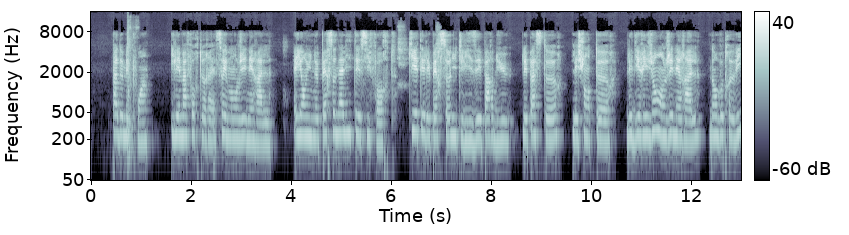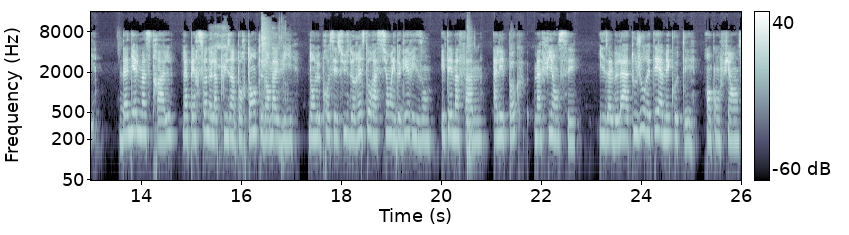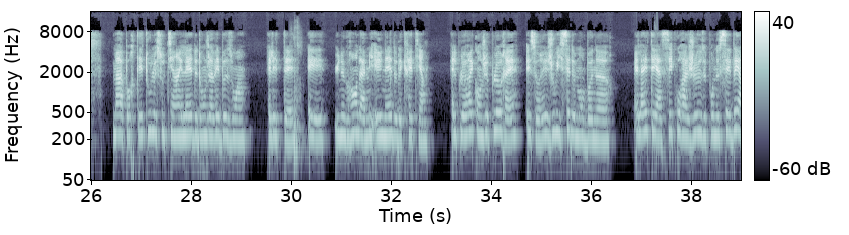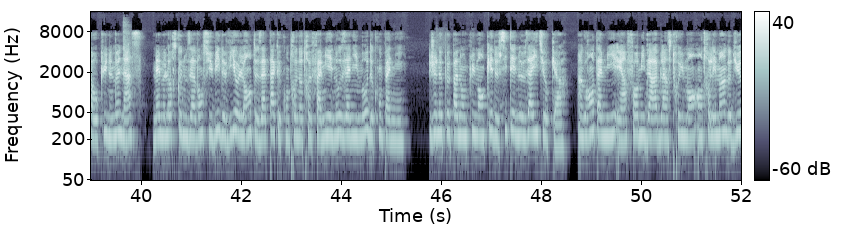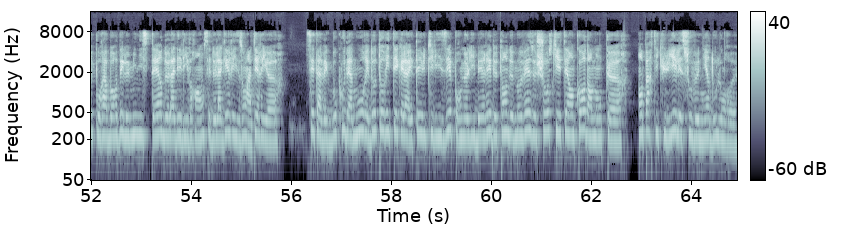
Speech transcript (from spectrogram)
Pas de mes points. Il est ma forteresse et mon général. Ayant une personnalité si forte, qui étaient les personnes utilisées par Dieu, les pasteurs, les chanteurs, les dirigeants en général, dans votre vie? Daniel Mastral, la personne la plus importante dans ma vie, dans le processus de restauration et de guérison, était ma femme, à l'époque, ma fiancée. Isabella a toujours été à mes côtés, en confiance, m'a apporté tout le soutien et l'aide dont j'avais besoin. Elle était, et, une grande amie et une aide des chrétiens. Elle pleurait quand je pleurais, et se réjouissait de mon bonheur. Elle a été assez courageuse pour ne céder à aucune menace, même lorsque nous avons subi de violentes attaques contre notre famille et nos animaux de compagnie. Je ne peux pas non plus manquer de citer Neuza Itioka, un grand ami et un formidable instrument entre les mains de Dieu pour aborder le ministère de la délivrance et de la guérison intérieure. C'est avec beaucoup d'amour et d'autorité qu'elle a été utilisée pour me libérer de tant de mauvaises choses qui étaient encore dans mon cœur, en particulier les souvenirs douloureux.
